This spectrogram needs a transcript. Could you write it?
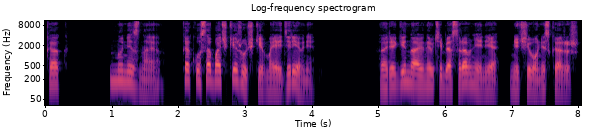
как... Ну, не знаю, как у собачки-жучки в моей деревне. Оригинальное у тебя сравнение, ничего не скажешь.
